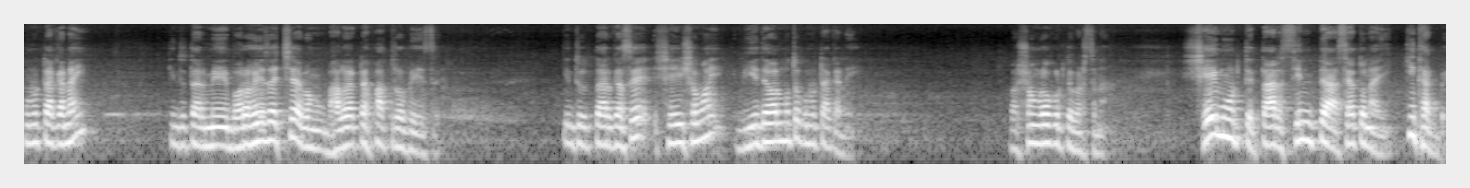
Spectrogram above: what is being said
কোনো টাকা নাই কিন্তু তার মেয়ে বড় হয়ে যাচ্ছে এবং ভালো একটা পাত্র পেয়েছে। কিন্তু তার কাছে সেই সময় বিয়ে দেওয়ার মতো কোনো টাকা নেই বা সংগ্রহ করতে পারছে না। সেই মুহূর্তে তার চিন্তা চেতনায় কি থাকবে?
